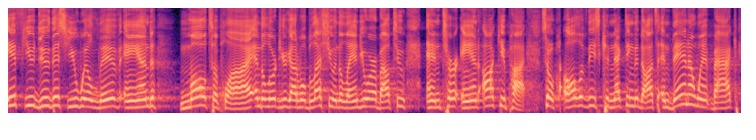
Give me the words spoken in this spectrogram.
If you do this, you will live and multiply, and the Lord your God will bless you in the land you are about to enter and occupy. So, all of these connecting the dots. And then I went back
